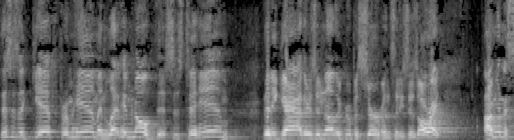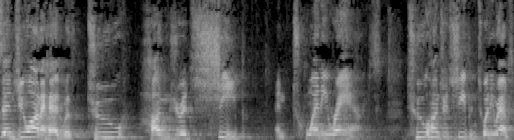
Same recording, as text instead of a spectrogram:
This is a gift from him, and let him know this is to him. Then he gathers another group of servants and he says, All right, I'm going to send you on ahead with 200 sheep and 20 rams. 200 sheep and 20 rams.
